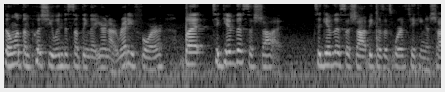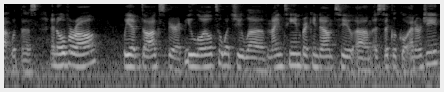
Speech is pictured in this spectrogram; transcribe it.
Don't let them push you into something that you're not ready for, but to give this a shot. To give this a shot because it's worth taking a shot with this. And overall, we have dog spirit. Be loyal to what you love. 19 breaking down to um, a cyclical energy.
